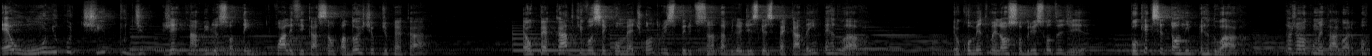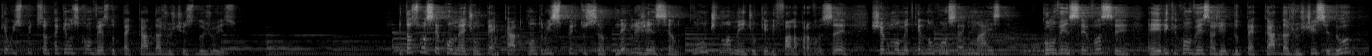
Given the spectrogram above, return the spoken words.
é o único tipo de. Gente, na Bíblia só tem qualificação para dois tipos de pecado. É o pecado que você comete contra o Espírito Santo, a Bíblia diz que esse pecado é imperdoável. Eu comento melhor sobre isso outro dia. Por que, que se torna imperdoável? Eu já vou comentar agora. Porque o Espírito Santo é que nos convence do pecado, da justiça e do juízo. Então, se você comete um pecado contra o Espírito Santo, negligenciando continuamente o que ele fala para você, chega um momento que ele não consegue mais convencer você. É ele que convence a gente do pecado, da justiça e do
